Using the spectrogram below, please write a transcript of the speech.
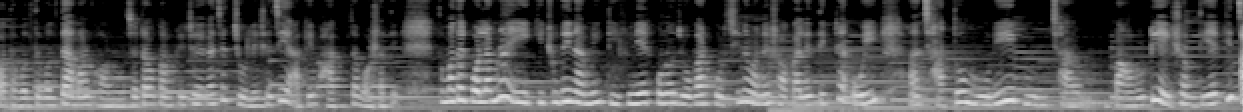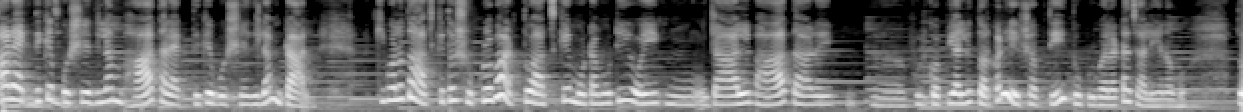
কথা বলতে বলতে আমার ঘর মোছাটাও কমপ্লিট হয়ে গেছে, চলে এসেছি, আগে ভাতটা বসাতে। তোমাদের বললাম না এই কিছুদিন আমি টিফিনের কোনো জোগাড় করছি না মানে সকালের দিকটা ওই ছাতু মুড়ি পাউরুটি এইসব দিয়ে আর কি আর একদিকে বসিয়ে দিলাম ভাত আর একদিকে বসিয়ে দিলাম ডাল। কি বলো তো আজকে তো শুক্রবার তো আজকে মোটামুটি ওই ডাল ভাত আর ওই ফুলকপি আলুর তরকারি এইসব দিয়েই দুপুরবেলাটা চালিয়ে নেব। তো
